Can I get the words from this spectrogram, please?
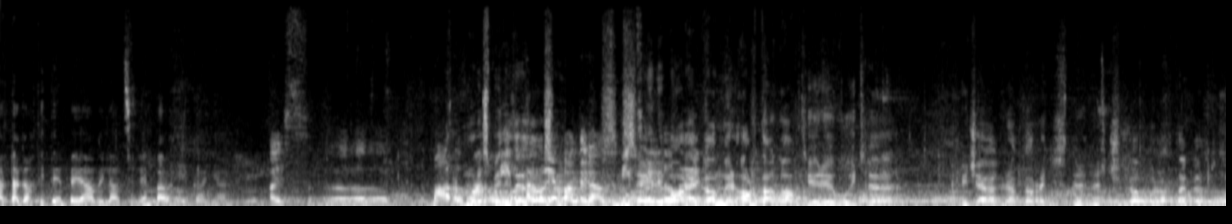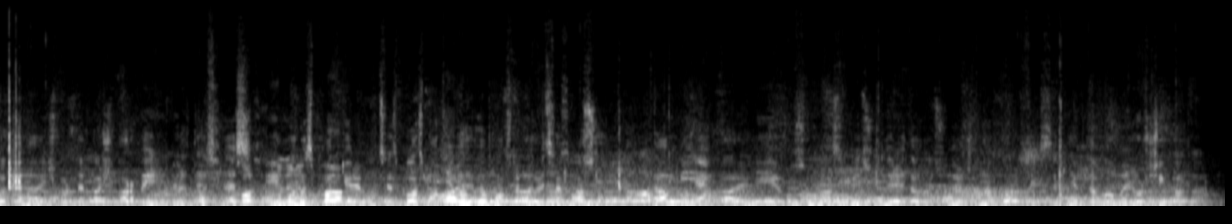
արտագաղթի տեմպերը ավելացել են, պարոն Եկանյան։ Այս մարտի քարորիա պատերազմից Սիրելի բարեկամներ, արտագաղթ երևույթը վիճակագրական ռեգիստրներն չկա, որ արտագաղթողը գնա ինչ-որտեղ աշխարհվի, դու տեսնես իմոնս պատկերը ոնց է բազմաթիվ անգամ ասում նորից է ասում։ Դա միայն կարելի է ուսումնասիրություններ, հետազոտություններ ճանապարհով ֆիքսել, եւ դա ամեն օր չի կատարվում։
